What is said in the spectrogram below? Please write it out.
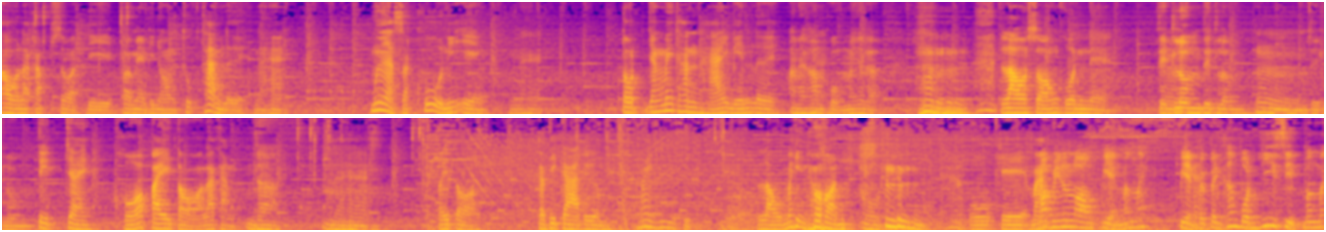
เอาละครับ สวัสดีพ่อแม่พี่น้องทุกท่านเลยนะฮะ เมื่อสักครู่นี้เองนะฮะ ตดยังไม่ทันหายเหม็นเลยอันนะครับผมไม่ใช่เหรอ เราสองคนเนี่ย ติดลมติดลมอืม ติดลม ติดใจขอไปต่อละกัน ได้นะฮะ ไปต่อกติกาเดิมไม่20เราไม่นอน โอ้โอเค มารอบนี้เราลองเปลี่ยนบ้างไหมเปลี่ยนไปเป็นข้างบน 20บ้างไหม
